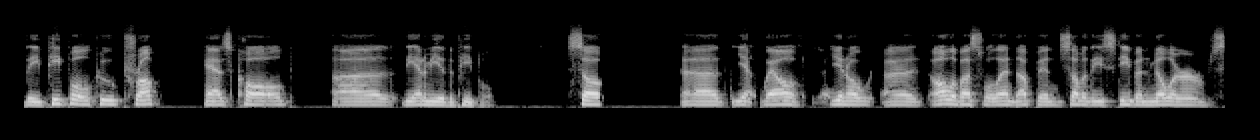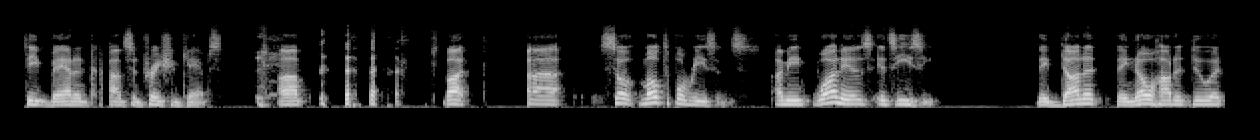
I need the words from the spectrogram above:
the people who Trump has called uh, the enemy of the people. So, uh, yeah, well, you know, uh, all of us will end up in some of these Stephen Miller, Steve Bannon concentration camps. Um, but uh, so multiple reasons. I mean, one is it's easy They've done it, they know how to do it,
